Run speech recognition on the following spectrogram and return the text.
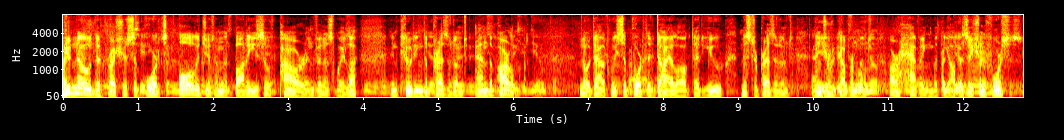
You know that Russia supports all legitimate bodies of power in Venezuela, including the president and the parliament. No doubt we support the dialogue that you, Mr. President, and your government are having with the opposition forces.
